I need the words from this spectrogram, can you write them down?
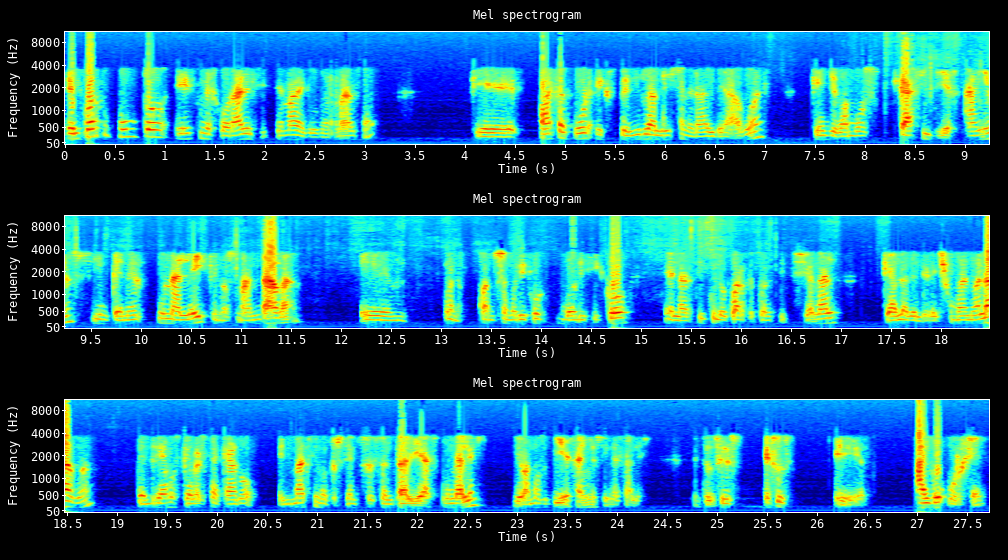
El cuarto punto es mejorar el sistema de gobernanza, que pasa por expedir la Ley General de Aguas, que llevamos casi 10 años sin tener una ley que nos mandaba, eh, bueno, cuando se modificó, modificó el artículo cuarto constitucional que habla del derecho humano al agua, tendríamos que haber sacado en máximo 360 días una ley. Llevamos 10 años sin esa ley. Entonces, eso es eh, algo urgente.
